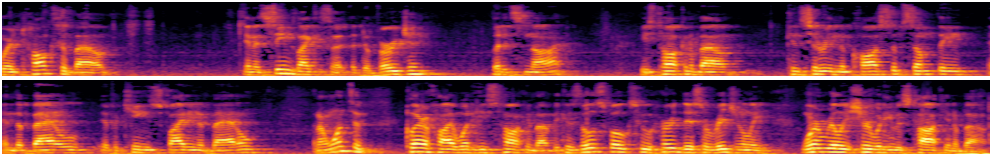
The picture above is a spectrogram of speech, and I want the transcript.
where it talks about, and it seems like it's a, a divergent, but it's not. He's talking about considering the cost of something and the battle, if a king's fighting a battle. And I want to clarify what he's talking about because those folks who heard this originally weren't really sure what he was talking about.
